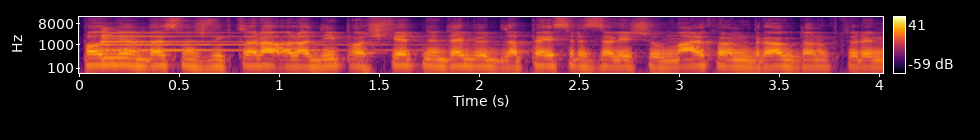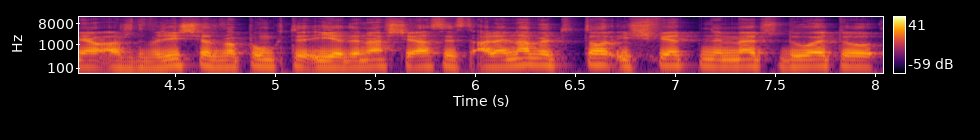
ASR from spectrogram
Pod nieobecność Wiktora Oladipo świetny debiut dla Pacers zaliczył Malcolm Brogdon, który miał aż 22 punkty i 11 asyst, ale nawet to i świetny mecz duetu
